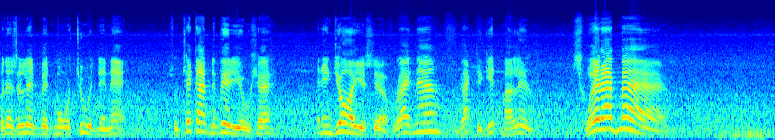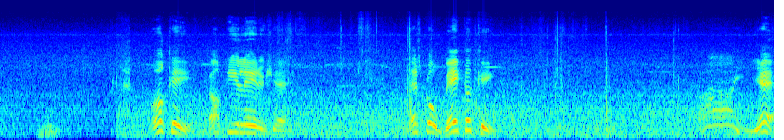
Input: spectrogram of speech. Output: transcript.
but there's a little bit more to it than that. So check out the video, Shy, and enjoy yourself. Right now, I got to get my little sweat out my eyes. Okay, talk to you later, Shy. Let's go bake a cake. Oh, yeah.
